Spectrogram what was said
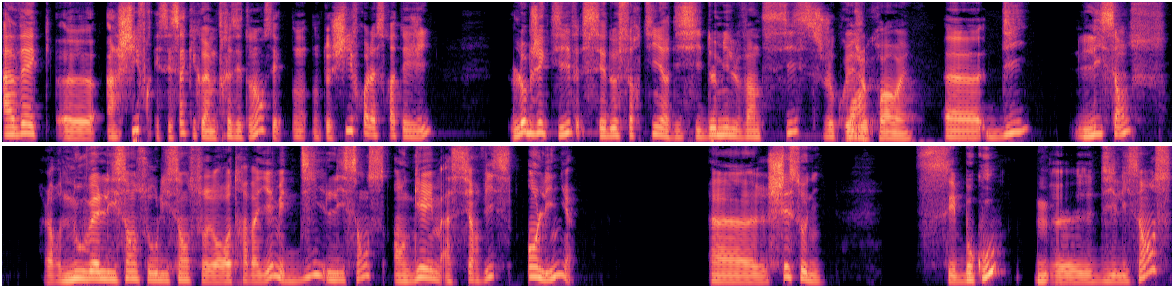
avec un chiffre, et c'est ça qui est quand même très étonnant, c'est on, on te chiffre la stratégie, L'objectif, c'est de sortir d'ici 2026, je crois. Oui, je crois, ouais. Euh, 10 licences. Alors, nouvelles licences ou licences retravaillées, mais 10 licences en game à service en ligne euh, chez Sony. C'est beaucoup. Euh, 10 licences.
